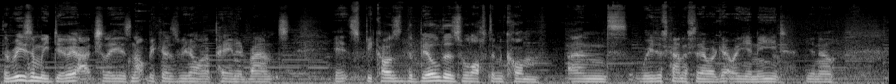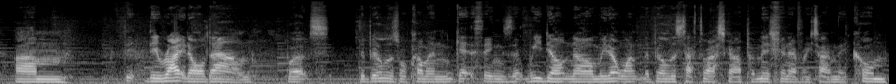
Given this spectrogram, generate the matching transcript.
the reason we do it actually is not because we don't want to pay in advance. It's because the builders will often come, and we just kind of say, "Well, get what you need," you know. Um, they, write it all down, but the builders will come and get things that we don't know, and we don't want the builders to have to ask our permission every time they come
